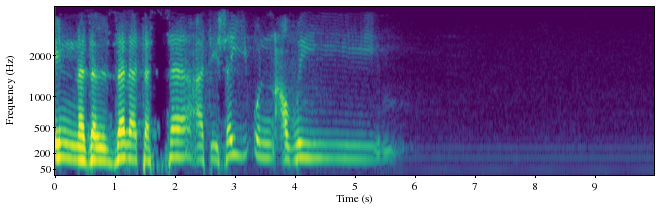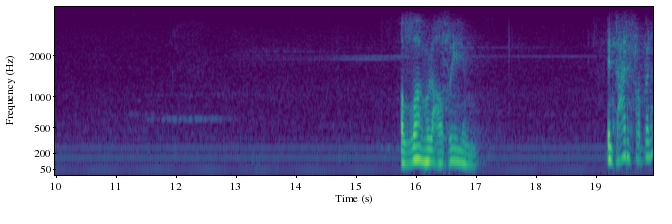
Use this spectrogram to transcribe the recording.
إن زلزلة الساعة شيء عظيم. الله العظيم. أنت عارف ربنا؟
